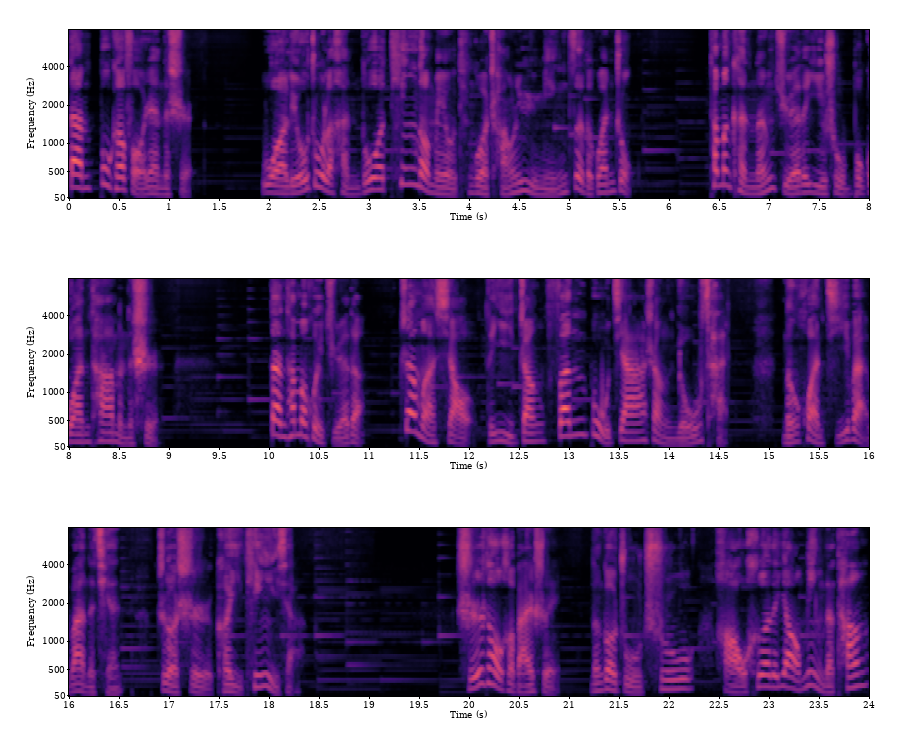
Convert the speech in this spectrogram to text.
但不可否认的是，我留住了很多听都没有听过常玉名字的观众，他们可能觉得艺术不关他们的事，但他们会觉得。这么小的一张帆布加上油彩，能换几百万的钱，这事可以听一下。石头和白水能够煮出好喝的要命的汤，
